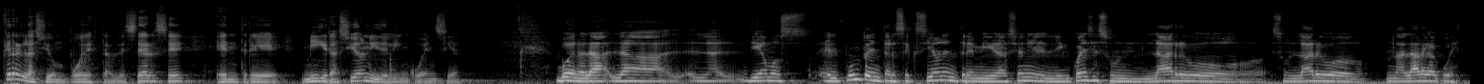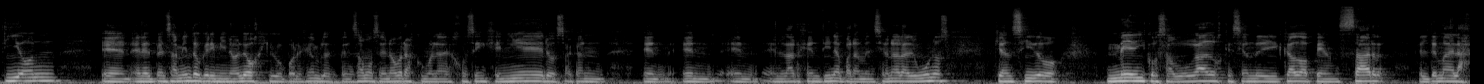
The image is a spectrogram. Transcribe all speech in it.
¿Qué relación puede establecerse entre migración y delincuencia? Bueno, digamos, el punto de intersección entre migración y delincuencia es un largo, es un largo, una larga cuestión en, el pensamiento criminológico, por ejemplo, si pensamos en obras como la de José Ingenieros, acá en, en la Argentina, para mencionar algunos, que han sido médicos, abogados que se han dedicado a pensar el tema de las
